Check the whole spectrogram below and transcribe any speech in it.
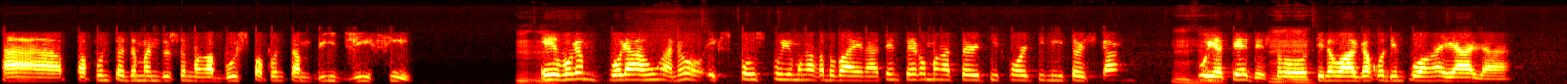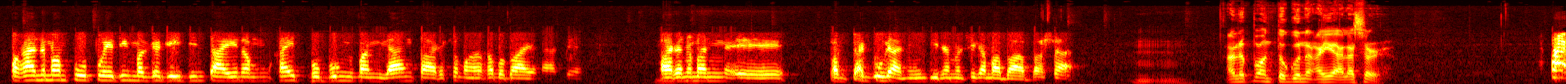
Ah, papunta naman dun sa mga bus papuntang BGC. Mm-mm. Eh wala wala hong ano, exposed po yung mga kababayan natin pero mga 30 40 meters kang Mhm. Kuya Ted. Eh. So, Mhm. tinawagan ko din po ang Ayala. Baka naman po pwedeng magagay din tayo ng kahit bubong man lang para sa mga kababayan natin. Para naman, eh, pag tag-ulan, hindi naman sila mababasa. Ano po ang tugon ng Ayala, sir? Ah,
